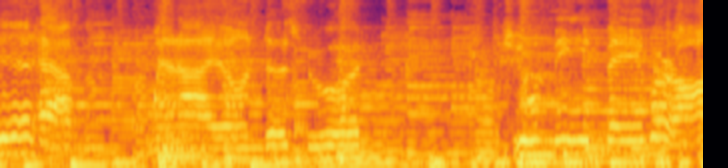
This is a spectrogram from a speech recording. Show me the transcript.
it happened when I understood that you and me, babe, were on.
